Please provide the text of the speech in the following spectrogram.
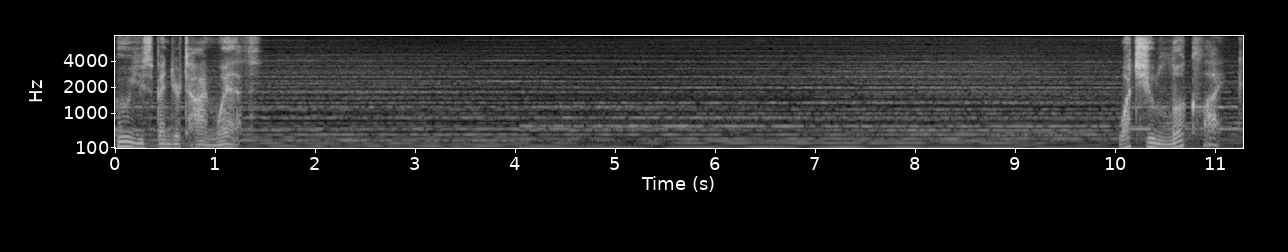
Who you spend your time with. What you look like.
